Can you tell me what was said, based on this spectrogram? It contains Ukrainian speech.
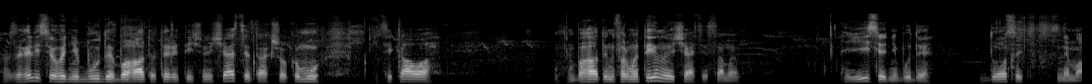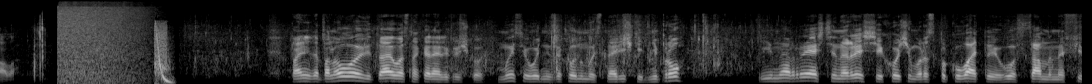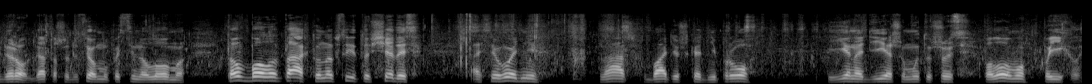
Взагалі сьогодні буде багато теоретичної частини, так що кому цікаво багато інформативної частини саме, її сьогодні буде досить немало. Пані та панове, вітаю вас на каналі Крючков. Ми сьогодні знаходимося на річці Дніпро. І нарешті, нарешті хочемо розпакувати його саме на фідерок. Да? То, що до цього ми постійно ловимо то в болотах, то на пслі, то ще десь. А сьогодні наш батюшка Дніпро. Є надія, що ми тут щось половимо. Поїхали.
